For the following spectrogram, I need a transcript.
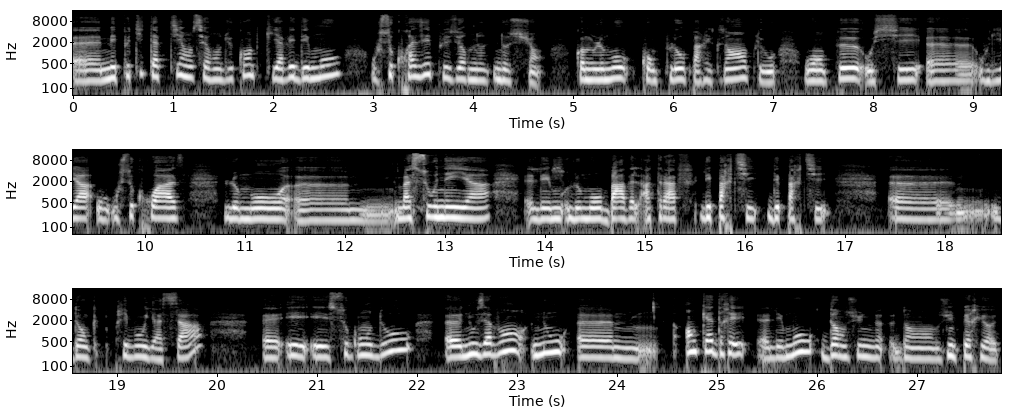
Euh, mais petit à petit, on s'est rendu compte qu'il y avait des mots où se croisaient plusieurs notions, comme le mot complot par exemple, où, où on peut aussi, euh, où il y a, où, se croise le mot euh, le mot bad al-atraf, les partis, des partis. Euh, donc primo, il y a ça. Euh, et, et, secondo, euh, nous avons nous euh, encadré les mots dans une dans une période.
